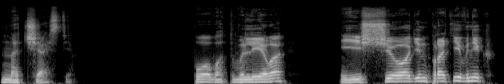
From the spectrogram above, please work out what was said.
на части. Повод влево, еще один противник.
